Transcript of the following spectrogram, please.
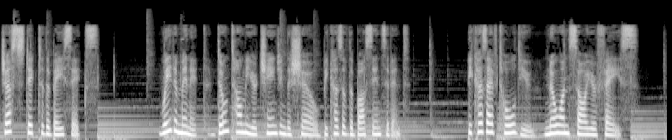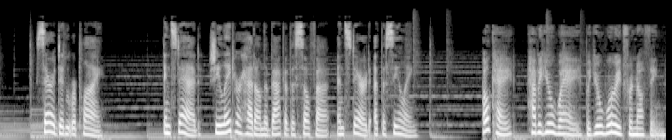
Just stick to the basics. Wait a minute, don't tell me you're changing the show because of the bus incident. Because I've told you, no one saw your face. Sara didn't reply. Instead, she laid her head on the back of the sofa and stared at the ceiling. Okay, have it your way, but you're worried for nothing.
